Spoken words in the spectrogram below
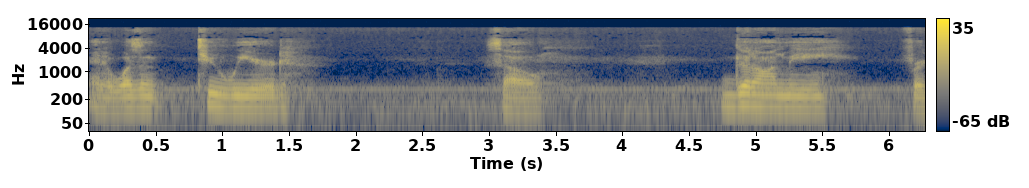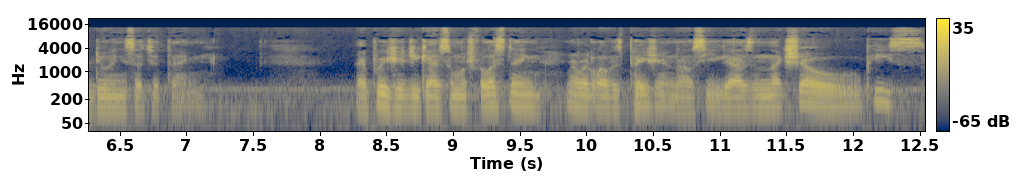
and it wasn't too weird. So, good on me for doing such a thing. I appreciate you guys so much for listening. Remember, to love is patient, and I'll see you guys in the next show. Peace.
